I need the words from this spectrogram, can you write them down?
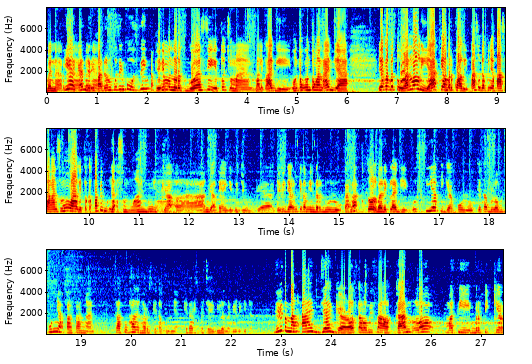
Benar. iya kan benar. Daripada lu pusing-pusing. Jadi menurut gue sih itu cuman balik lagi untung-untungan aja. Ya kebetulan lo lihat yang berkualitas udah punya pasangan semua gitu, tapi nggak semuanya. Enggak lah, enggak kayak gitu juga. Jadi jangan kita minder dulu karena Betul. balik lagi usia 30 kita belum punya pasangan satu hal yang harus kita punya kita harus percaya dulu sama diri kita jadi tenang aja girls kalau misalkan lo masih berpikir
